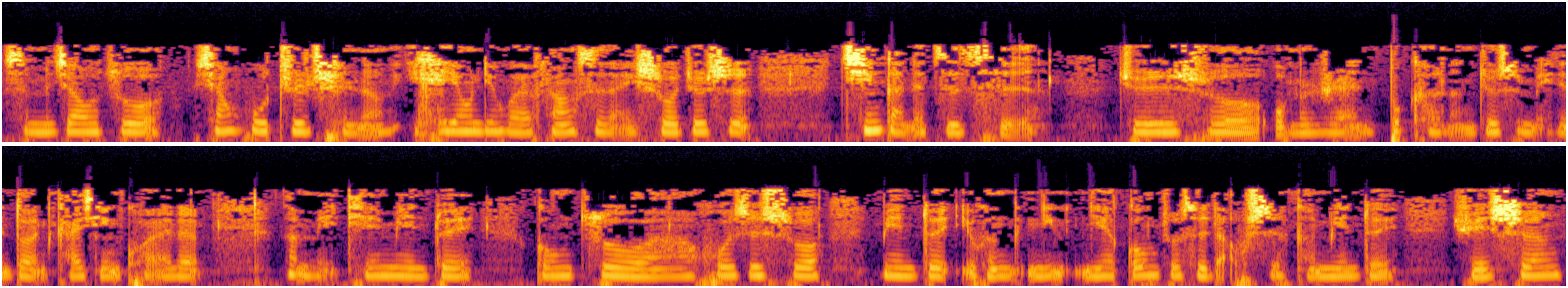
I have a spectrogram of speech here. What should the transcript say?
什么叫做相互支持呢？也可以用另外的方式来说，就是情感的支持。就是说，我们人不可能就是每天都很开心快乐。那每天面对工作啊，或是说面对有可能你你的工作是老师，可能面对学生，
